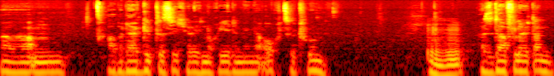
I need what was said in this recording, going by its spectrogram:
Ähm, aber da gibt es sicherlich noch jede Menge auch zu tun. Mhm. Also da vielleicht an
